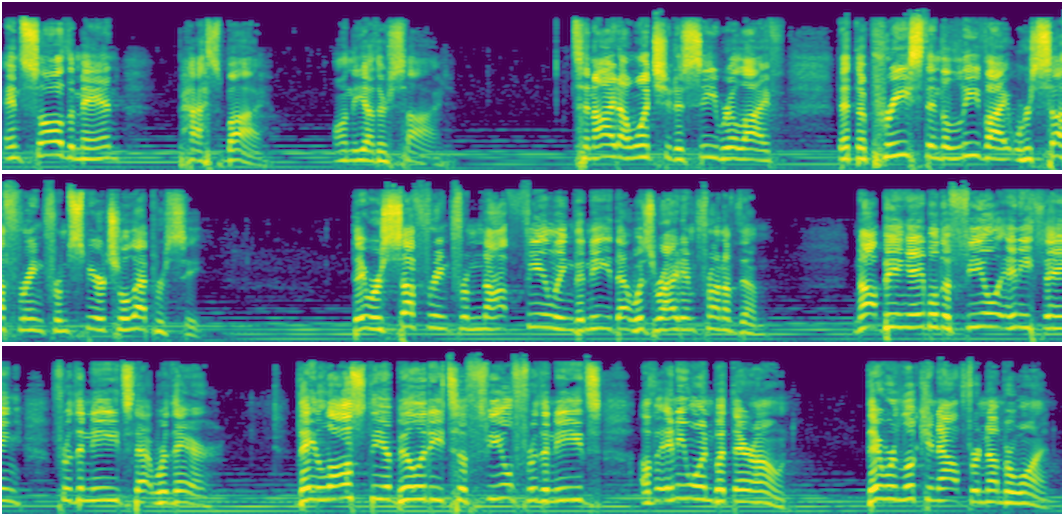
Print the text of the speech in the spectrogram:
and saw the man, passed by on the other side. Tonight, I want you to see real life that the priest and the Levite were suffering from spiritual leprosy. They were suffering from not feeling the need that was right in front of them not being able to feel anything for the needs that were there. They lost the ability to feel for the needs of anyone but their own. They were looking out for number one.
